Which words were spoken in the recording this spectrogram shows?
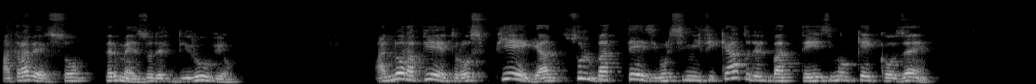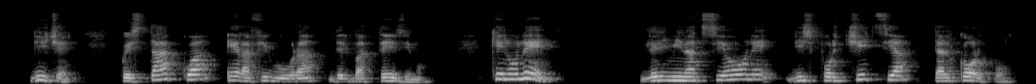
attraverso, per mezzo del diluvio. Allora Pietro spiega sul battesimo, il significato del battesimo, che cos'è. Dice, quest'acqua era figura del battesimo, che non è l'eliminazione di sporcizia dal corpo,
